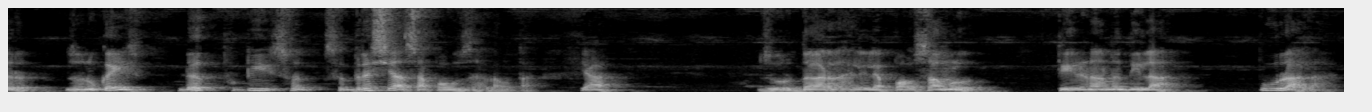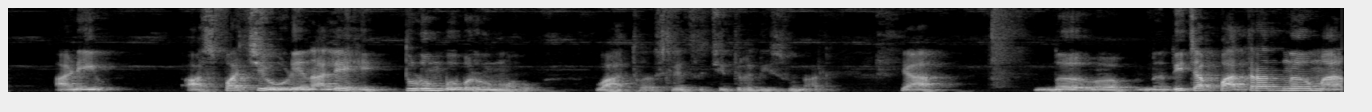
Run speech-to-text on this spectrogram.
तर जणू काही ढगफुटी स सदृश्य असा पाऊस झाला होता. या जोरदार झालेल्या पावसामुळं तेरणा नदीला पूर आला आणि आसपासचे ओढे नालेही तुडुंब भरून वाहू वाहत असल्याचं चित्र दिसून आलं. या न नदीच्या पात्रात न मा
